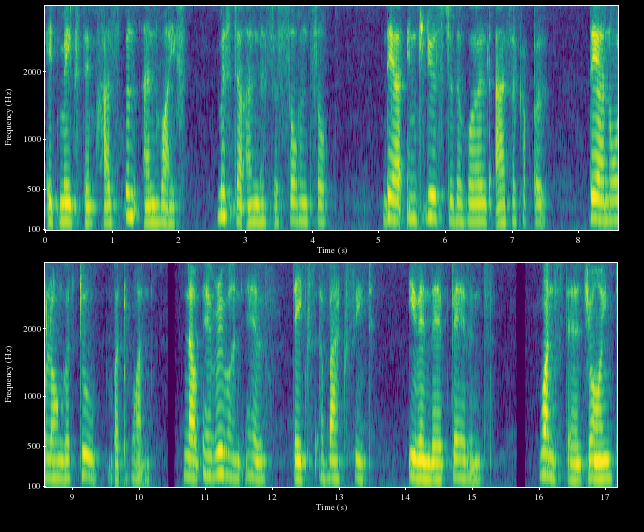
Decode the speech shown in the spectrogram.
It makes them husband and wife, Mr. and Mrs. So and so. They are introduced to the world as a couple. They are no longer two but one. Now everyone else takes a back seat, even their parents. Once they are joined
